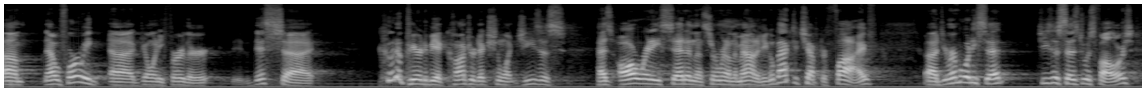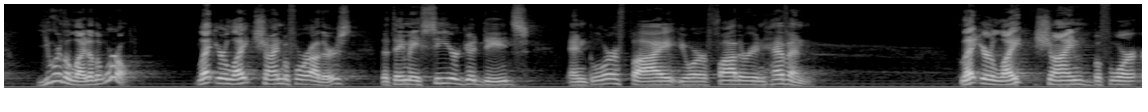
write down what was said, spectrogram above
Um, now, before we uh, go any further, this uh, could appear to be a contradiction to what Jesus has already said in the Sermon on the Mount. If you go back to chapter 5, uh, do you remember what he said? Jesus says to his followers, You are the light of the world. Let your light shine before others, that they may see your good deeds and glorify your Father in heaven. Let your light shine before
